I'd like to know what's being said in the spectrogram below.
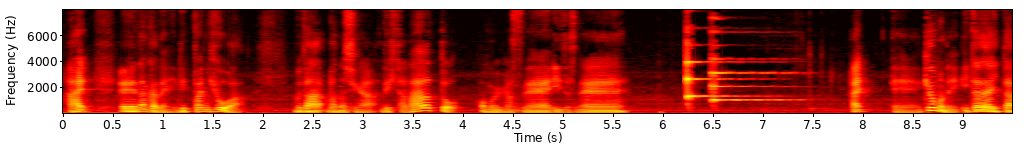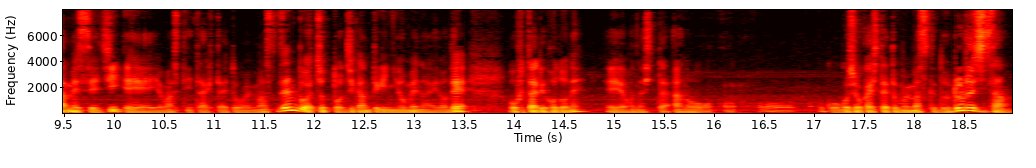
はい、えー、なんかね立派に今日は無駄話ができたなと思いますね。いいですね、えー、今日もねいただいたメッセージ、えー、読ませていただきたいと思います。全部はちょっと時間的に読めないのでお二人ほどね、えー、お話したあのご紹介したいと思いますけどルルジさん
